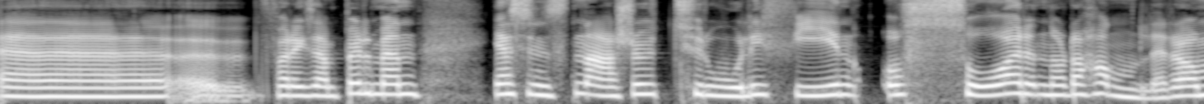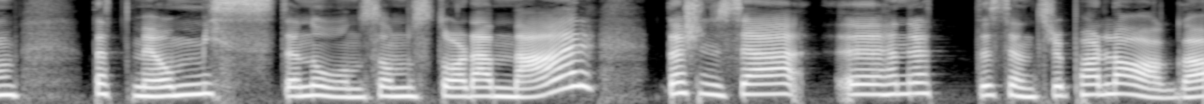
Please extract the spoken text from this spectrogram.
eh, for eksempel. Men jeg syns den er så utrolig fin og sår når det handler om dette med å miste noen som står deg nær. Der syns jeg uh, Henriette Stentrup har laga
